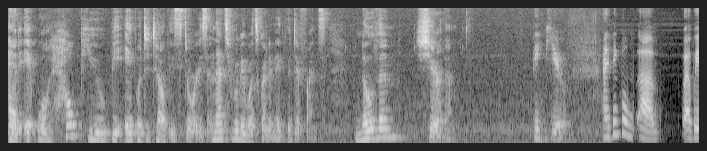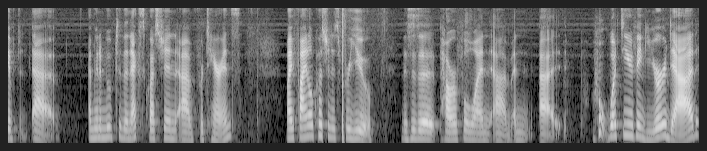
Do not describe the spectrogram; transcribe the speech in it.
and it will help you be able to tell these stories. And that's really what's going to make the difference. Know them, share them. Thank you. I think we'll, um, uh, we have, uh, I'm going to move to the next question um, for Terrence. My final question is for you. This is a powerful one, um, and uh, what do you think your dad,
